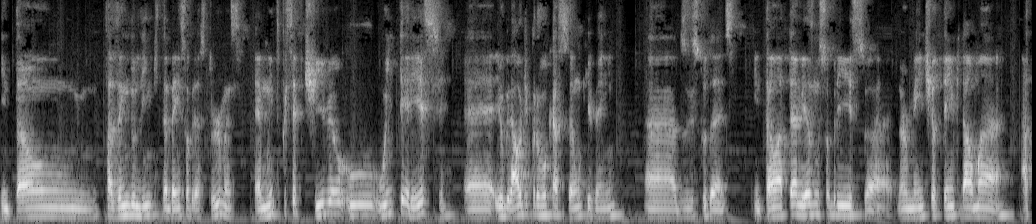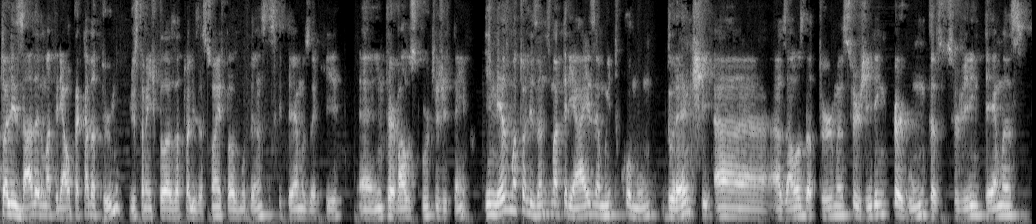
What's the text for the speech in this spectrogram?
Então, fazendo link também sobre as turmas, é muito perceptível o, o interesse é, e o grau de provocação que vem uh, dos estudantes. Então, até mesmo sobre isso, uh, normalmente eu tenho que dar uma atualizada no material para cada turma, justamente pelas atualizações, pelas mudanças que temos aqui uh, em intervalos curtos de tempo. E mesmo atualizando os materiais, é muito comum, durante a, as aulas da turma, surgirem perguntas, surgirem temas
